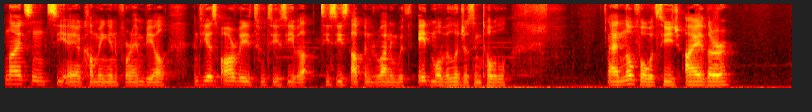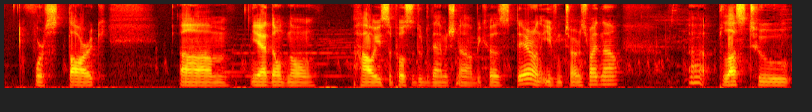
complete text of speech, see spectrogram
Knights and CA are coming in for MBL, and he has already two TC, TCs up and running with 8 more villages in total. And no forward siege either for Stark. Um, yeah, don't know how he's supposed to do the damage now because they're on even terms right now. Uh, plus 2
